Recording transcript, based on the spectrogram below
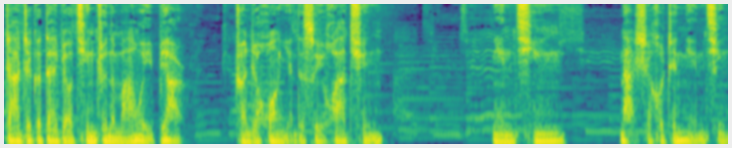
扎着个代表青春的马尾辫儿，穿着晃眼的碎花裙。年轻，那时候真年轻。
